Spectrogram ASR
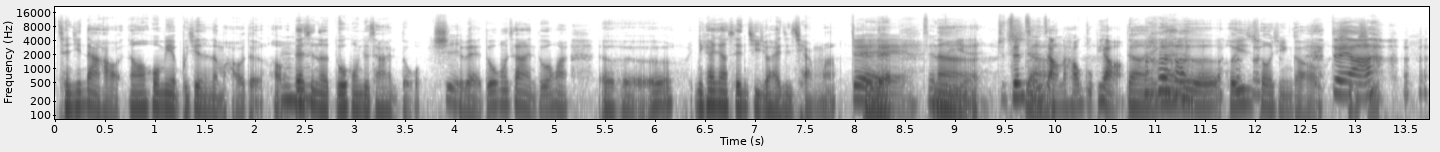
曾经大好，然后后面也不见得那么好的，好，嗯、但是呢多空就差很多，是。对不对？多空差很多的话，呃，你看像升级就还是强嘛，对，对不对？真的耶，那就真成长的好股票，对啊，你看这个合一是创新高，对啊，是是？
